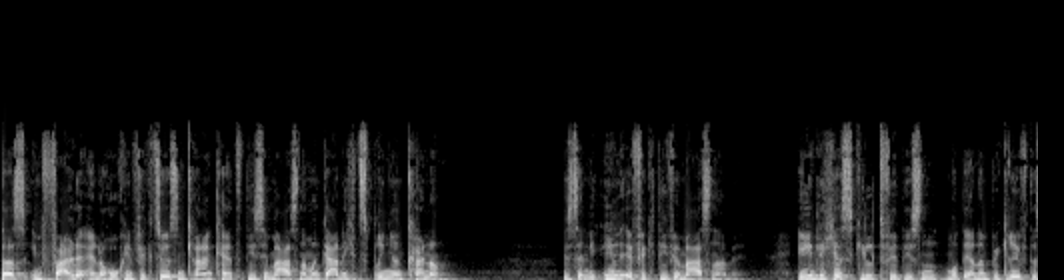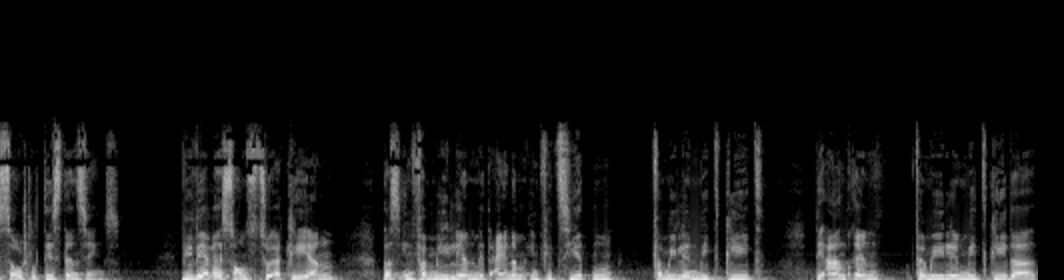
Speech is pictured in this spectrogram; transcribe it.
dass im Falle einer hochinfektiösen Krankheit diese Maßnahmen gar nichts bringen können. Es ist eine ineffektive Maßnahme. Ähnliches gilt für diesen modernen Begriff des Social Distancings. Wie wäre es sonst zu erklären, dass in Familien mit einem infizierten Familienmitglied die anderen Familienmitglieder,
